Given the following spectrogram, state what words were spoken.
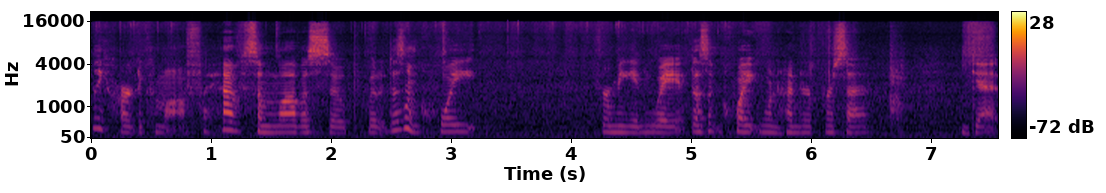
really hard to come off. I have some lava soap, but it doesn't quite, for me anyway, it doesn't quite 100% get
